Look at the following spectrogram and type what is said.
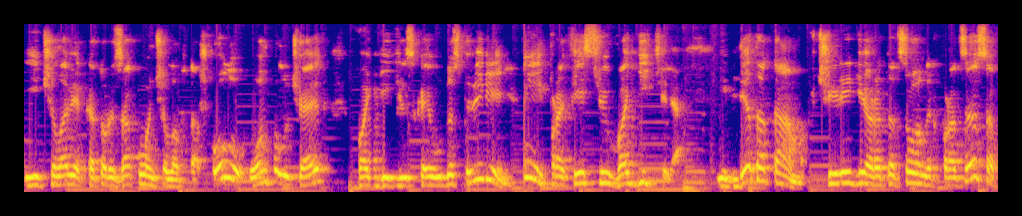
И человек, который закончил автошколу, он получает водительское удостоверение и профессию водителя. И где-то там, в череде ротационных процессов,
